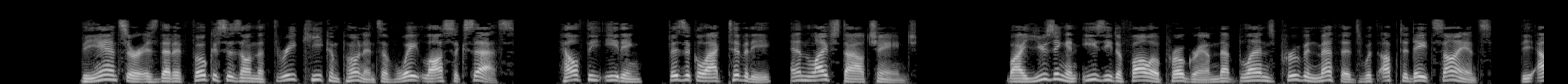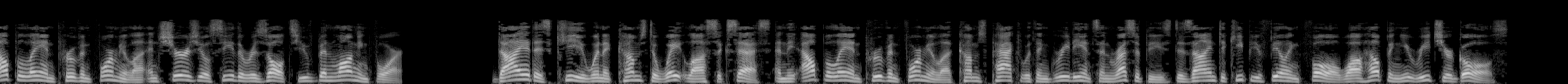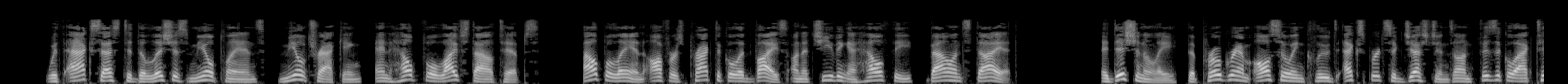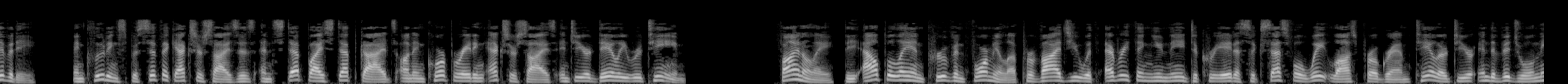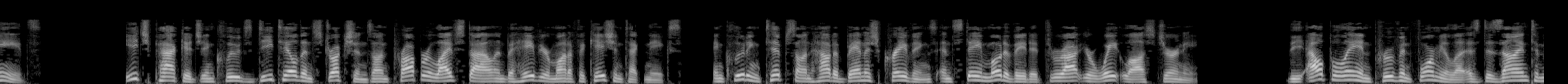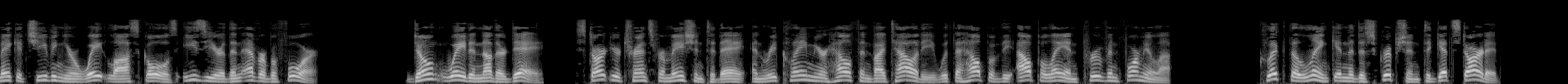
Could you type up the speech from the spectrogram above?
The answer is that it focuses on the three key components of weight loss success. Healthy eating, physical activity, and lifestyle change. By using an easy-to-follow program that blends proven methods with up-to-date science, the Alpilean proven formula ensures you'll see the results you've been longing for. Diet is key when it comes to weight loss success and the Alpilean proven formula comes packed with ingredients and recipes designed to keep you feeling full while helping you reach your goals. With access to delicious meal plans, meal tracking, and helpful lifestyle tips, Alpilean offers practical advice on achieving a healthy, balanced diet. Additionally, the program also includes expert suggestions on physical activity, including specific exercises and step-by-step guides on incorporating exercise into your daily routine. Finally, the Alpilean proven formula provides you with everything you need to create a successful weight loss program tailored to your individual needs. Each package includes detailed instructions on proper lifestyle and behavior modification techniques, including tips on how to banish cravings and stay motivated throughout your weight loss journey. The Alpilean proven formula is designed to make achieving your weight loss goals easier than ever before. Don't wait another day. Start your transformation today and reclaim your health and vitality with the help of the Alpilean proven formula. Click the link in the description to get started.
